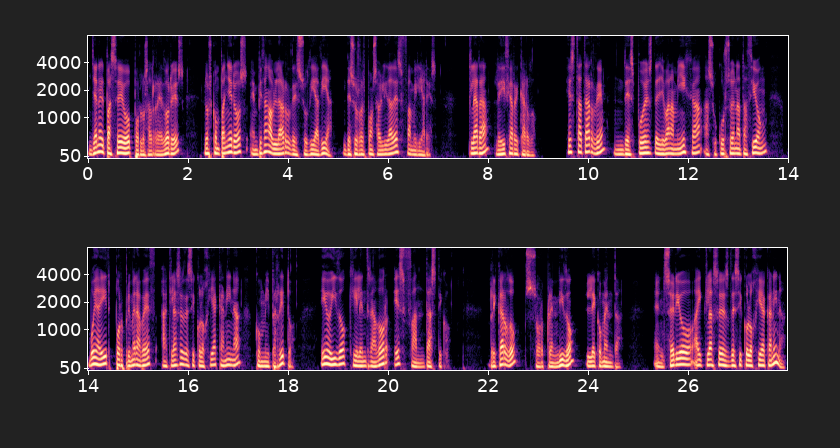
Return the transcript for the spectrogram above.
Ya en el paseo por los alrededores, los compañeros empiezan a hablar de su día a día, de sus responsabilidades familiares. Clara le dice a Ricardo, esta tarde, después de llevar a mi hija a su curso de natación, voy a ir por primera vez a clases de psicología canina con mi perrito. He oído que el entrenador es fantástico. Ricardo, sorprendido, le comenta ¿En serio hay clases de psicología canina?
